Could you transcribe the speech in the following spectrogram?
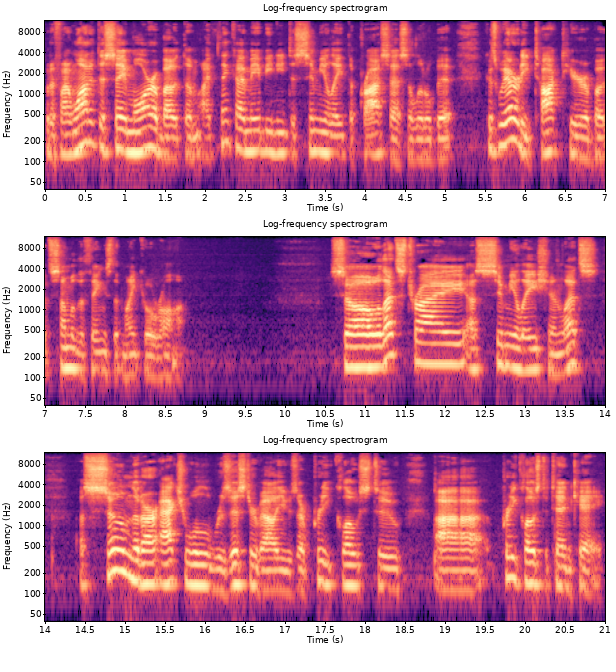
But if I wanted to say more about them, I think I maybe need to simulate the process a little bit because we already talked here about some of the things that might go wrong. So let's try a simulation. Let's assume that our actual resistor values are pretty close to uh, pretty close to 10k.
